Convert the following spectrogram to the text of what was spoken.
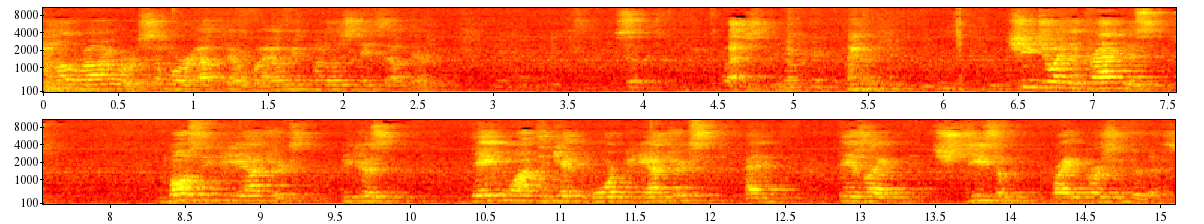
Colorado or somewhere out there, Wyoming, one of those states out there. So, west, you know. she joined the practice, mostly pediatrics, because they want to get more pediatrics, and they're like, she's the right person for this.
